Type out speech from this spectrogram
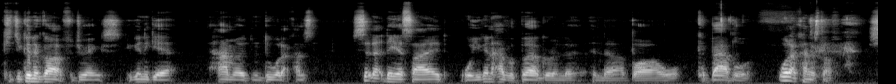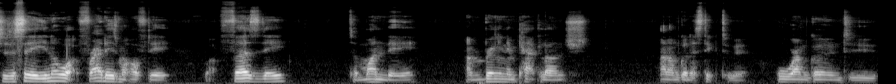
because you're gonna go out for drinks, you're gonna get hammered and do all that kind of stuff. Set that day aside, or you're gonna have a burger in the in the bar or kebab or all that kind of stuff. So just say, you know what, Friday's my off day, but Thursday to Monday, I'm bringing in packed lunch, and I'm gonna stick to it. Or I'm going to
